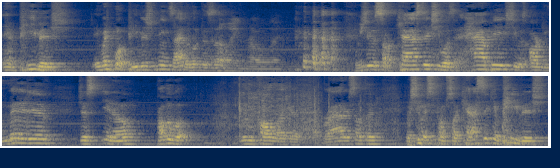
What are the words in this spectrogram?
and peevish. Anybody know what peevish means? I had to look this up. Annoying, probably. she was sarcastic. She wasn't happy. She was argumentative. Just you know, probably what we would call like a, a brat or something. But she went from sarcastic and peevish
